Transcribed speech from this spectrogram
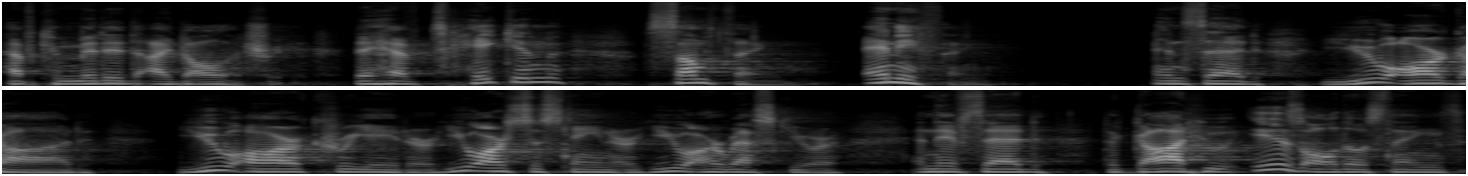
have committed idolatry. They have taken something, anything, and said, You are God, you are creator, you are sustainer, you are rescuer. And they've said, The God who is all those things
